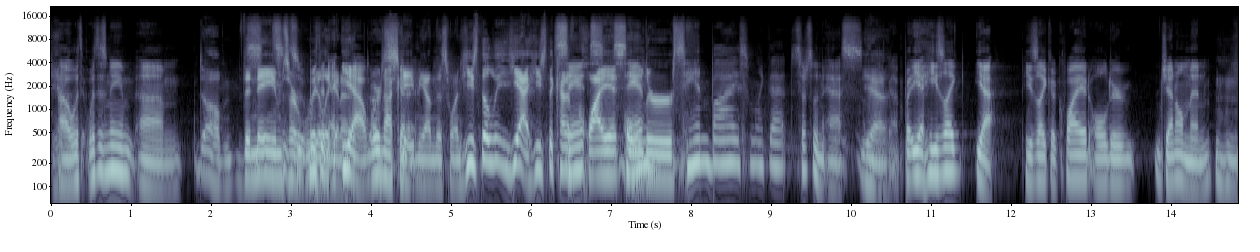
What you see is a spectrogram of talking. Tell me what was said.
Yeah. Uh, with, what's his name? Um, Oh, the names are really an- gonna yeah, we're not escape gonna- me on this one. He's the lead, yeah, he's the kind San- of quiet San- older. Sandby, something like that. Starts with an S. Yeah. like. But yeah, he's like yeah, he's like a quiet older gentleman, Mm-hmm.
